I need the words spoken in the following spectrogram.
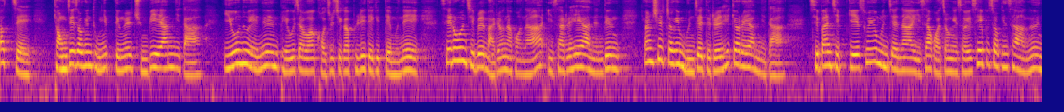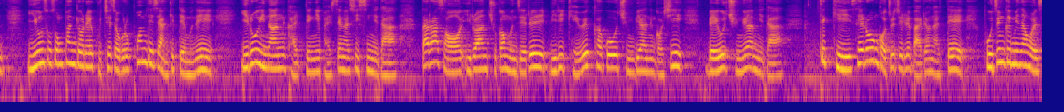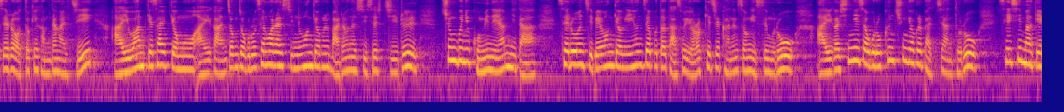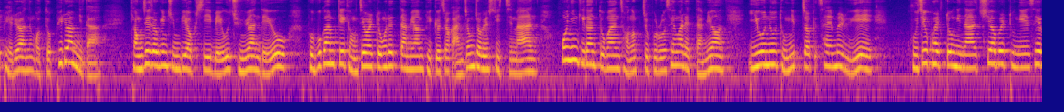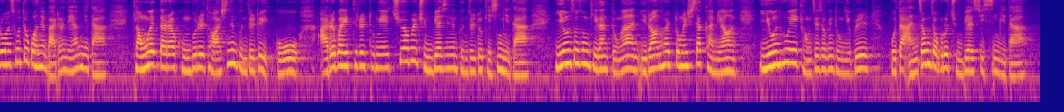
첫째, 경제적인 독립 등을 준비해야 합니다. 이혼 후에는 배우자와 거주지가 분리되기 때문에 새로운 집을 마련하거나 이사를 해야 하는 등 현실적인 문제들을 해결해야 합니다. 집안 집계의 소유 문제나 이사 과정에서의 세부적인 사항은 이혼 소송 판결에 구체적으로 포함되지 않기 때문에 이로 인한 갈등이 발생할 수 있습니다. 따라서 이러한 주거 문제를 미리 계획하고 준비하는 것이 매우 중요합니다. 특히 새로운 거주지를 마련할 때 보증금이나 월세를 어떻게 감당할지, 아이와 함께 살 경우 아이가 안정적으로 생활할 수 있는 환경을 마련할 수 있을지를 충분히 고민해야 합니다. 새로운 집의 환경이 현재보다 다소 열악해질 가능성이 있으므로 아이가 심리적으로 큰 충격을 받지 않도록 세심하게 배려하는 것도 필요합니다. 경제적인 준비 역시 매우 중요한데요. 부부가 함께 경제 활동을 했다면 비교적 안정적일 수 있지만 혼인 기간 동안 전업주부로 생활했다면 이혼 후 독립적 삶을 위해 구직 활동이나 취업을 통해 새로운 소득원을 마련해야 합니다. 경우에 따라 공부를 더 하시는 분들도 있고 아르바이트를 통해 취업을 준비하시는 분들도 계십니다. 이혼 소송 기간 동안 이러한 활동을 시작하면 이혼 후의 경제적인 독립을 보다 안정적으로 준비할 수 있습니다.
